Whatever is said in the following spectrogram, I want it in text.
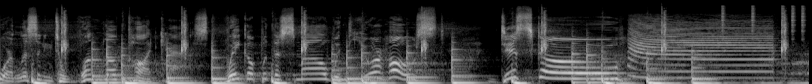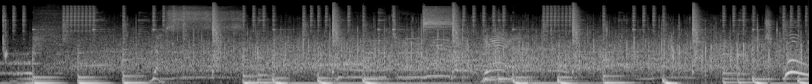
You are listening to One Love Podcast. Wake up with a smile with your host, Disco. Yes. Yeah. Woo.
